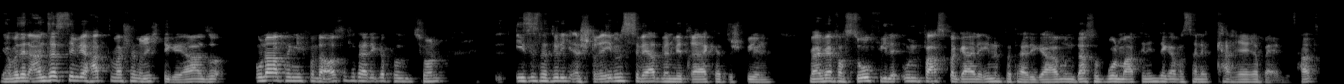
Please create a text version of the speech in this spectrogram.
Ja, aber den Ansatz, den wir hatten, war schon richtig. Ja? Also unabhängig von der Außenverteidigerposition ist es natürlich erstrebenswert, wenn wir Dreierkette spielen, weil wir einfach so viele unfassbar geile Innenverteidiger haben und das, obwohl Martin Hinteregger einfach seine Karriere beendet hat.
